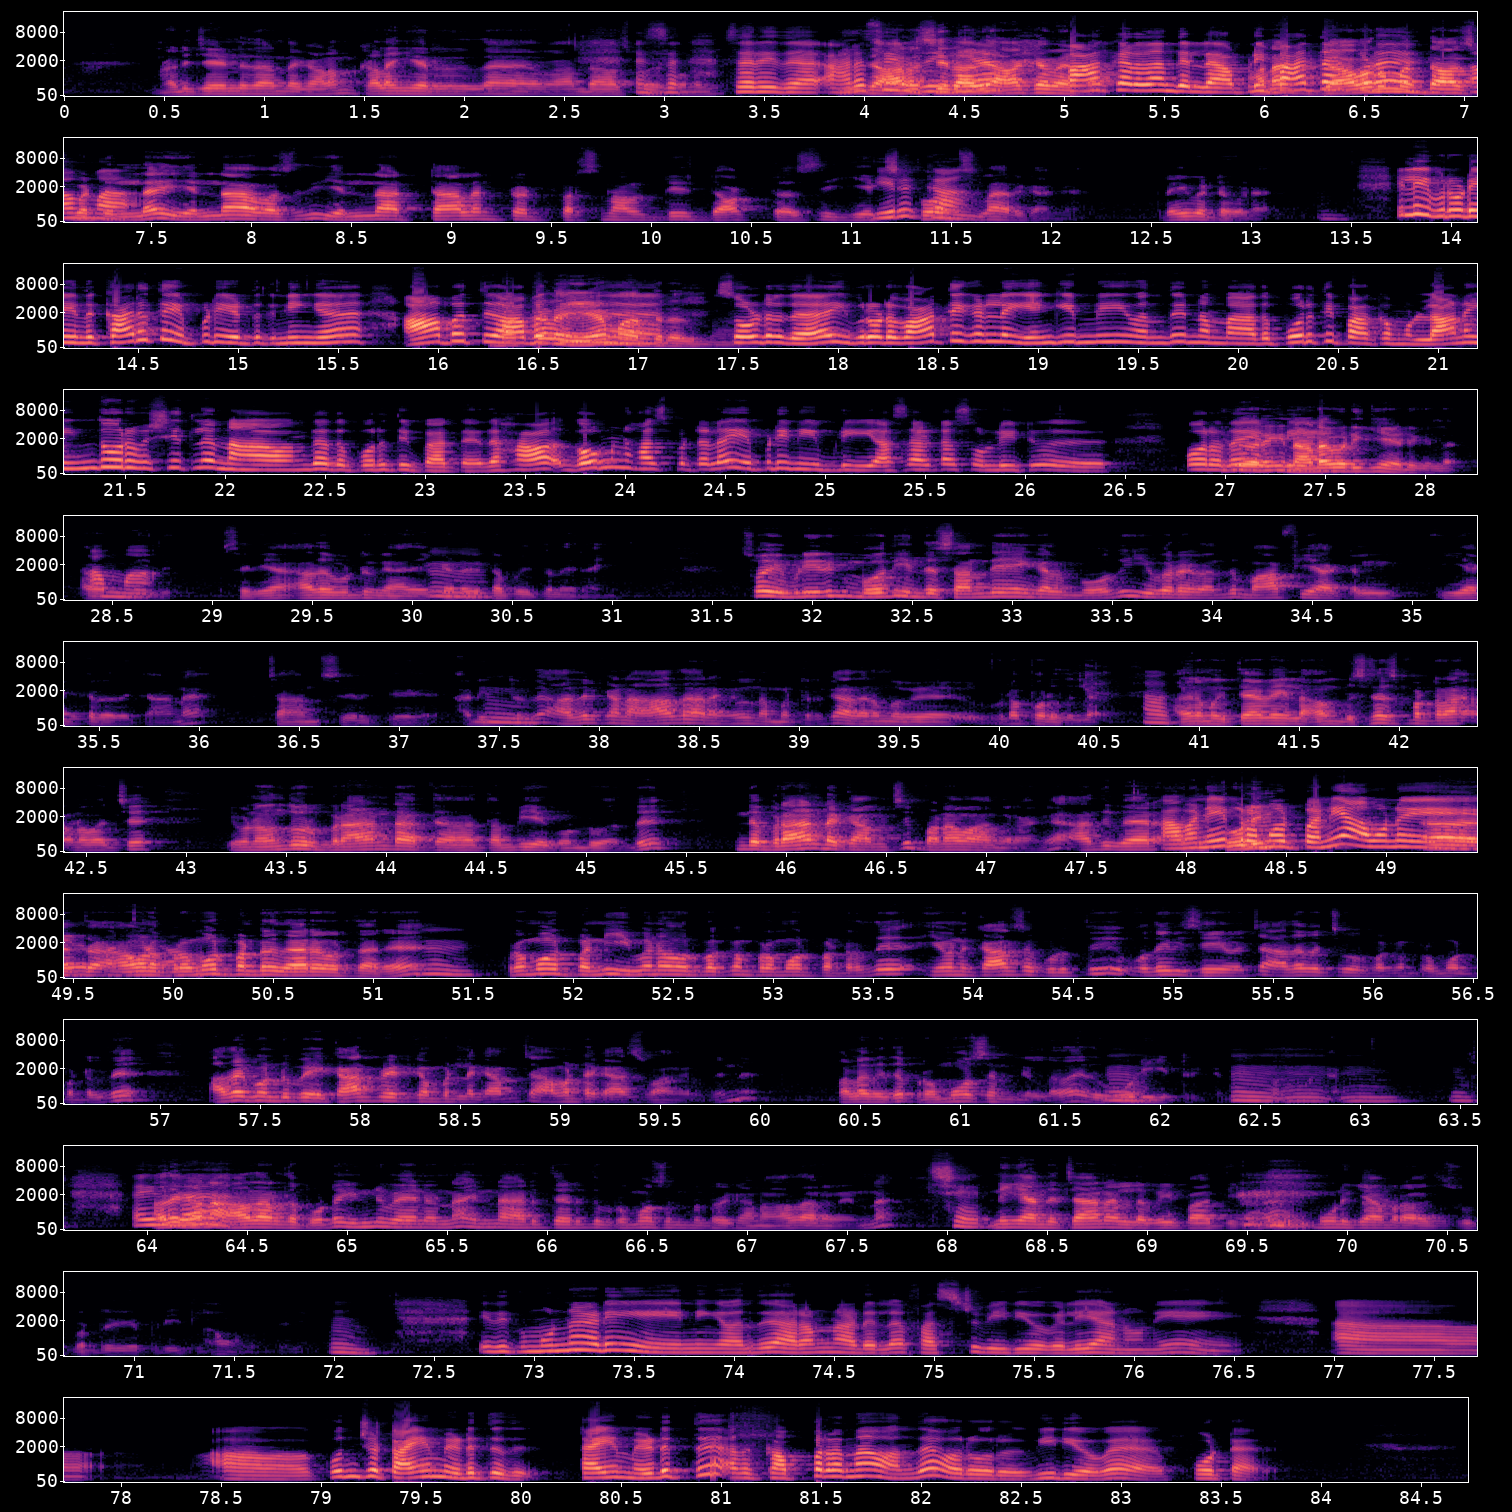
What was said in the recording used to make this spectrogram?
முன்னாடி ஜெயலலிதா அந்த காலம் கலைஞர் தான் அந்த ஹாஸ்பிட்டல் சரி இது இது அரசியல் அரசியலாவே ஆக்க வேண்டாம். தெரியல. அப்படி பார்த்தா கவர்மெண்ட் ஹாஸ்பிட்டல்ல எல்லா வசதி எல்லா டேலண்டட் பர்சனாலிட்டிஸ் டாக்டர்ஸ் எக்ஸ்பர்ட்ஸ்லாம் இருக்காங்க. பிரைவேட்டை விட. இல்ல இவருடைய இந்த கருத்தை எப்படி எடுத்துக்க நீங்க ஆபத்து ஆபத்து சொல்றத இவரோட வார்த்தைகள்ல எங்கேயுமே வந்து நம்ம அதை பொருத்தி பார்க்க முடியல. ஆனா இந்த ஒரு விஷயத்துல நான் வந்து அதை பொருத்தி பார்த்தேன். இது கவர்மெண்ட் ஹாஸ்பிட்டல்ல எப்படி நீ இப்படி அசால்ட்டா சொல்லிட்டு போறத நடவடிக்கையும் எடுக்கல. ஆமா. சரியா? அதை விட்டுருங்க. அதை. கிட்ட போய் தொலைறாங்க. ஸோ இப்படி இருக்கும்போது இந்த சந்தேகங்கள் போது இவரை வந்து மாஃபியாக்கள் இயக்குறதுக்கான சான்ஸ் இருக்கு அப்படின்றது அதற்கான ஆதாரங்கள் நம்மகிட்ட இருக்கு. அதை நம்ம விட போறது இல்ல. அது நமக்கு தேவையில்லை. அவன் பிஸ்னஸ் பண்றான். இவனை வச்சு இவனை வந்து ஒரு பிராண்டா தம்பியை கொண்டு வந்து இந்த பிராண்டை காமிச்சு பணம் வாங்குறாங்க. அது வேற அவனே. ப்ரோமோட் பண்ணி அவனே அவனை. ப்ரமோட் பண்றது வேற ஒருத்தாரு. ப்ரமோட் பண்ணி இவனை ஒரு பக்கம் ப்ரமோட் பண்ணுறது இவனுக்கு காசை கொடுத்து உதவி செய்ய வச்சு அதை வச்சு ஒரு பக்கம் ப்ரமோட் பண்ணுறது அதை கொண்டு போய் கார்ப்பரேட் கம்பெனியில் காமிச்சு அவன்கிட்ட காசு வாங்குறதுன்னு பலவித ப்ரொமோஷன்களில் தான் இது. ஓடிக்கிட்டு இருக்கு. அதுக்கான ஆதாரத்தை போட்டு இன்னும் வேணும்னா இன்னும் அடுத்து அடுத்து ப்ரொமோஷன் பண்ணுறதுக்கான ஆதாரம் சரி. நீங்கள் அந்த சேனலில் போய் பார்த்தீங்கன்னா மூணு கேமரா வச்சு ஷூட் பண்ணுறது எப்படிலாம் உங்களுக்கு இதுக்கு முன்னாடி நீங்கள் வந்து அறம் நாடுல ஃபர்ஸ்ட் வீடியோ வெளியானோடனே கொஞ்சம் டைம் எடுத்தது. டைம் எடுத்து அதுக்கப்புறம் தான் வந்து அவர் ஒரு வீடியோவை போட்டார்.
